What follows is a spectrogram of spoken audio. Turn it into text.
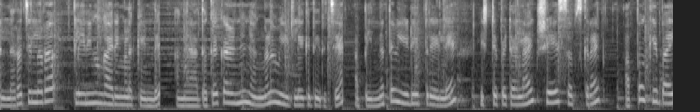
അല്ലറ ചില്ലറ ക്ലീനിങ്ങും കാര്യങ്ങളൊക്കെ ഉണ്ട്. അങ്ങനെ അതൊക്കെ കഴിഞ്ഞ് ഞങ്ങളും വീട്ടിലേക്ക് തിരിച്ചേ. അപ്പം ഇന്നത്തെ വീഡിയോ ഇത്രയല്ലേ ഇഷ്ടപ്പെട്ട ലൈക്ക് ഷെയർ സബ്സ്ക്രൈബ് അപ്പോൾ ഓക്കെ ബൈ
